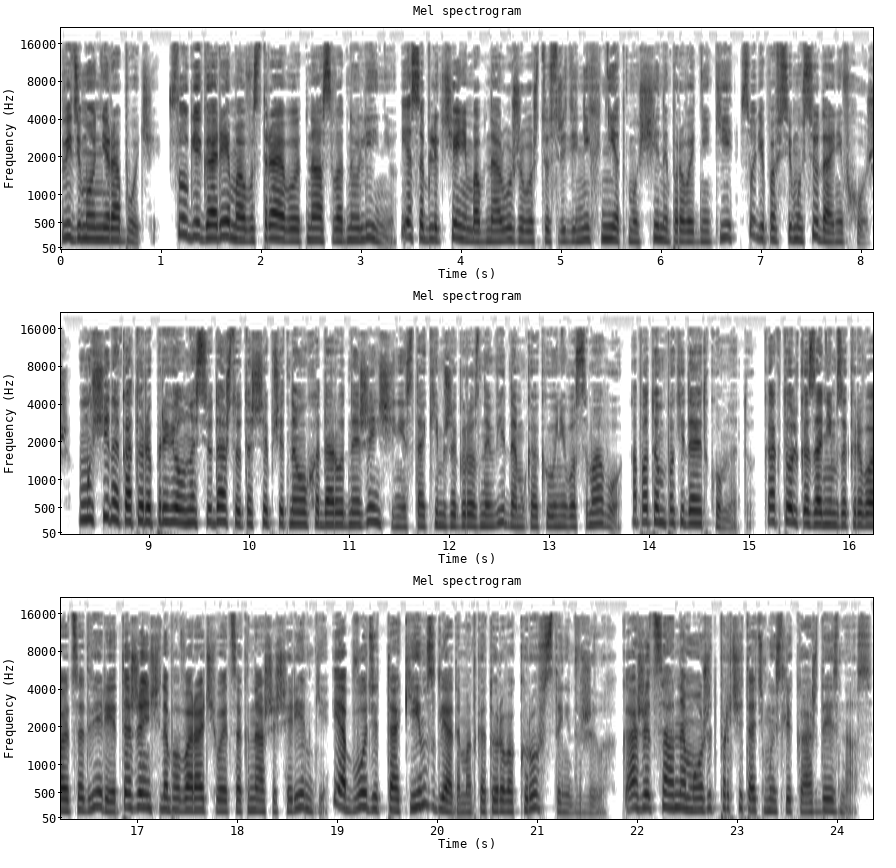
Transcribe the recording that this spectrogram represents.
Видимо, он не рабочий. Слуги гарема выстраивают нас в одну линию. Я с облегчением обнаруживаю, что среди них нет мужчин и проводники, судя по всему, сюда не вхожи. Мужчина, который привел нас сюда, что-то шепчет на ухо дородной женщине с таким же грозным видом, как и у него самого, а потом покидает комнату. Как только за ним закрываются двери, эта женщина поворачивается к нашей шеренге и обводит таким взглядом, от которого кровь стынет в жилах. Кажется, она может прочитать мысли каждой из нас.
